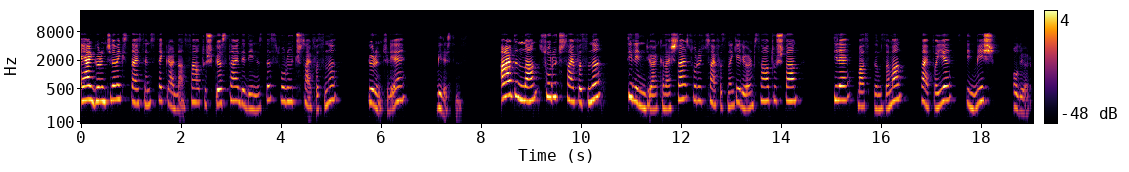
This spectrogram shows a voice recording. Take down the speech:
Eğer görüntülemek isterseniz tekrardan sağ tuş göster dediğinizde soru 3 sayfasını görüntüleyebilirsiniz. Ardından soru 3 sayfasını silin diyor arkadaşlar. Soru 3 sayfasına geliyorum. Sağ tuştan sile bastığım zaman sayfayı silmiş oluyorum.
